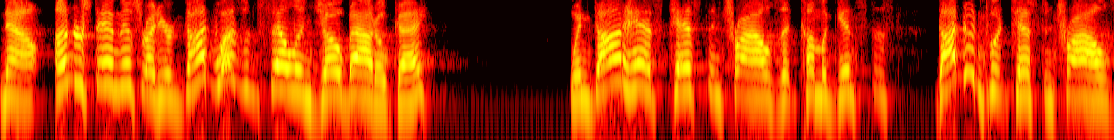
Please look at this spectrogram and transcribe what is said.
Now, understand this right here. God wasn't selling Job out, okay? When God has tests and trials that come against us, God doesn't put tests and trials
